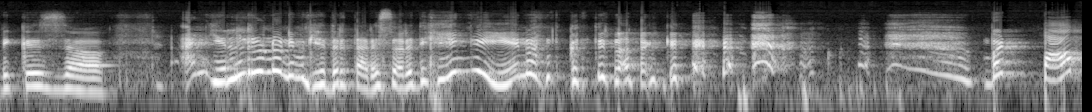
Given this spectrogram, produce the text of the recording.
because and ಎಲ್ಲರೂ ನಿಮ್ಗೆ ಹೆದರ್ತಾರೆ ಸರ್ ಅದು ಹೇಗೆ ಏನು ಅಂತ ಗೊತ್ತಿಲ್ಲ ನನಗೆ ಬಟ್ ಪಾಪ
